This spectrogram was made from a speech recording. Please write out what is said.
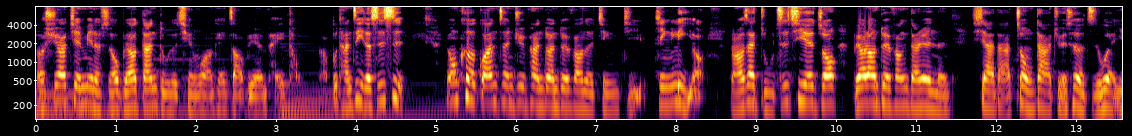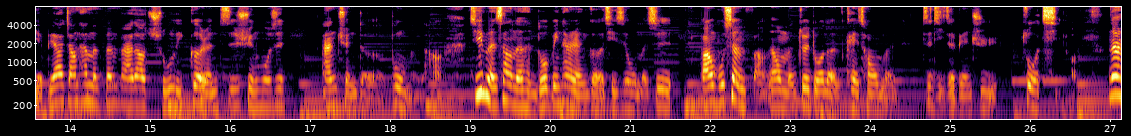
呃，需要见面的时候，不要单独的前往，可以找别人陪同啊，不谈自己的私事，用客观证据判断对方的经济经历哦。然后在组织企业中，不要让对方担任能下达重大决策的职位，也不要将他们分发到处理个人资讯或是安全的部门啊。基本上呢，很多病态人格其实我们是防不胜防，那我们最多的可以从我们自己这边去。做起哦，那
